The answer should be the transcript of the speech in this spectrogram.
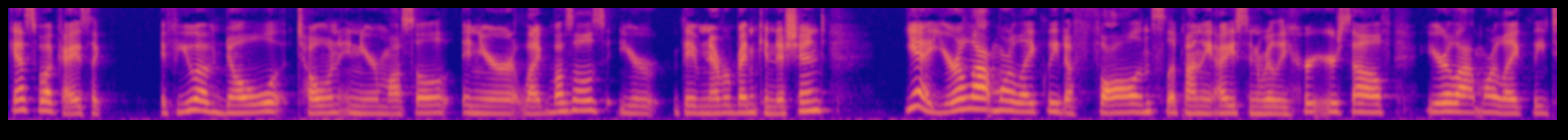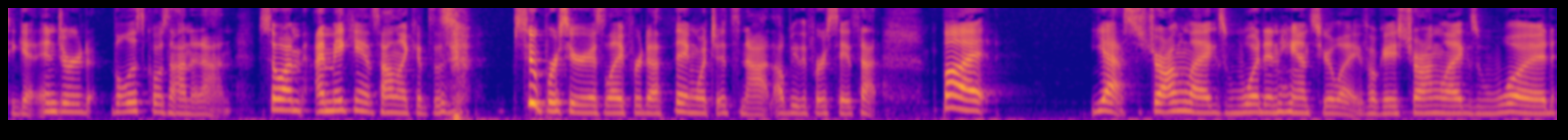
guess what guys? Like if you have no tone in your muscle in your leg muscles, you're they've never been conditioned, yeah, you're a lot more likely to fall and slip on the ice and really hurt yourself. You're a lot more likely to get injured. The list goes on and on. So I'm I'm making it sound like it's a super serious life or death thing, which it's not. I'll be the first to say it's not. But yes, strong legs would enhance your life. Okay, strong legs would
